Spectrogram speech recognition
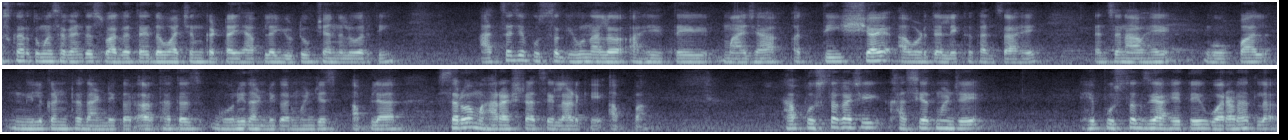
नमस्कार तुम्हा सगळ्यांचं स्वागत आहे. द वाचन कट्टा ह्या आपल्या यूट्यूब चॅनलवरती आजचं जे पुस्तक घेऊन आलं आहे ते माझ्या अतिशय आवडत्या लेखकांचं आहे. त्यांचं नाव आहे गोपाल नीलकंठ दांडेकर अर्थातच गोनी दांडेकर म्हणजेच आपल्या सर्व महाराष्ट्राचे लाडके आप्पा. ह्या पुस्तकाची खासियत म्हणजे हे पुस्तक जे आहे ते वराडातलं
